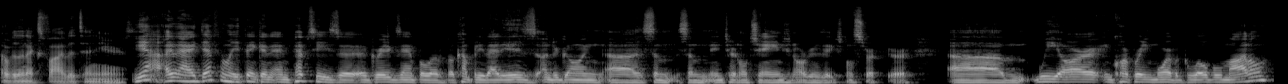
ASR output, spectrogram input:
over the next five to 10 years? Yeah, I, I definitely think, and, and Pepsi is a, a, great example of a company that is undergoing uh, some, some internal change in organizational structure. Um, we are incorporating more of a global model.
